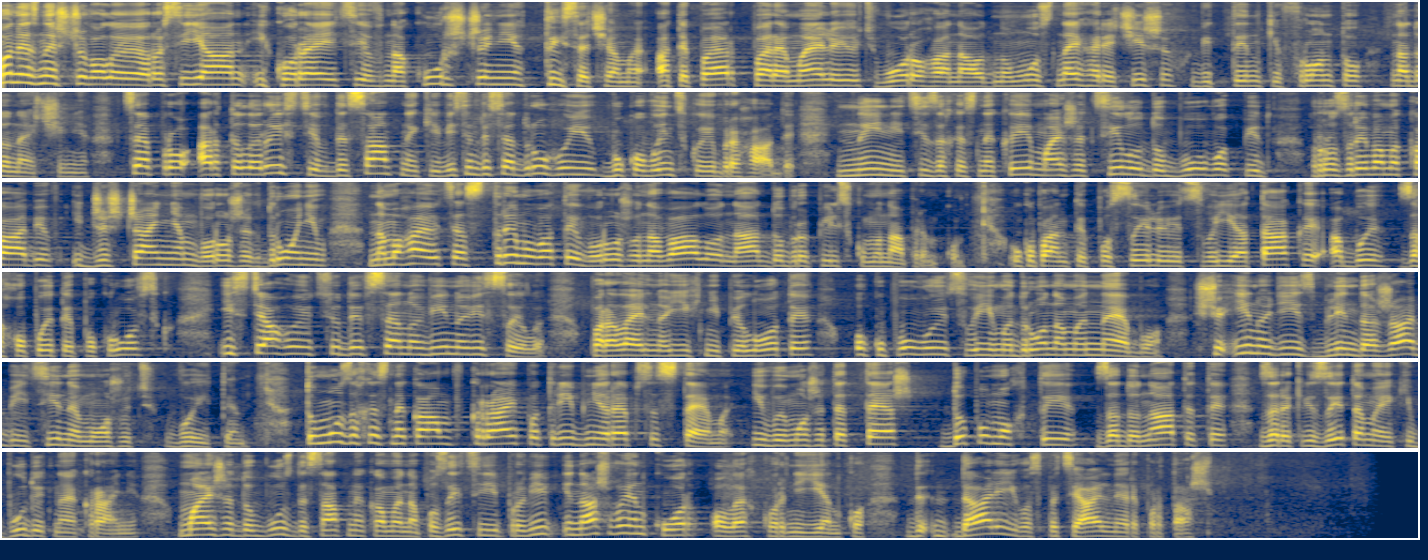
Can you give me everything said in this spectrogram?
Вони знищували росіян і корейців на Курщині тисячами, а тепер перемелюють ворога на одному з найгарячіших відтинків фронту на Донеччині. Це про артилеристів, десантників 82-ї Буковинської бригади. Нині ці захисники майже цілодобово під розривами кабів і джищанням ворожих дронів намагаються стримувати ворожу навалу на добропільському напрямку. Окупанти посилюють свої атаки, аби захопити Покровськ, і стягують сюди все нові нові сили. Паралельно їхні пілоти окуповують своїми дронами небо, що іноді з бліндажа бійці не можуть вийти. Тому захисникам вкрай потрібні реп-системи, і ви можете теж допомогти задонатити за реквізитами, які будуть на екрані. Майже добу з десантниками на позиції провів і наш воєнкор Олег Корнієнко. Далі його спеціальний репортаж.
